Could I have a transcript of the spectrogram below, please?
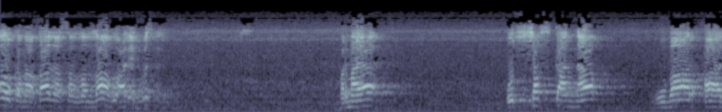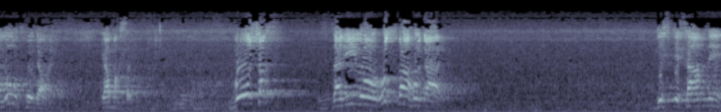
او كما قال صلی اللہ علیہ وسلم. فرمایا، اس شخص کا نام غبار آلود ہو جائے۔ کیا مقصد؟ ہے وہ شخص زلیل و رسوا ہو جائے۔ جس کے سامنے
